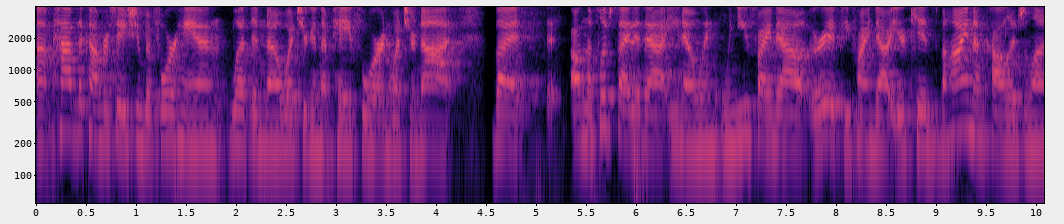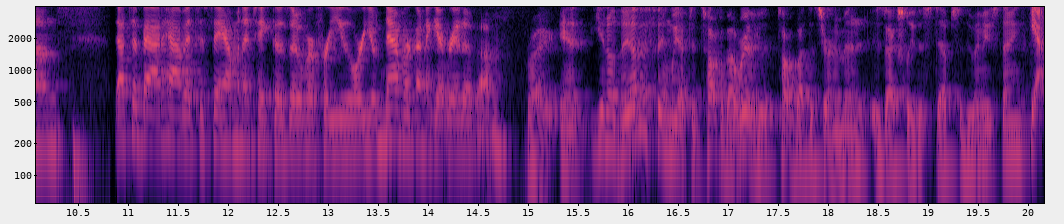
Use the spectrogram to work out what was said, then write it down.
um, have the conversation beforehand, let them know what you're going to pay for and what you're not. But on the flip side of that, you know, when when you find out, or if you find out your kid's behind on college loans, that's a bad habit to say I'm going to take those over for you, or you're never going to get rid of them. Right. And, you know, the other thing we have to talk about, we're going to talk about this here in a minute, is actually the steps of doing these things. Yeah.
